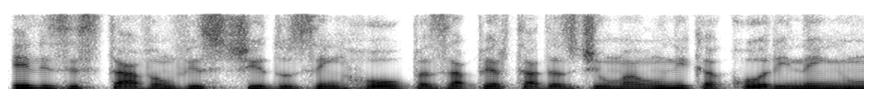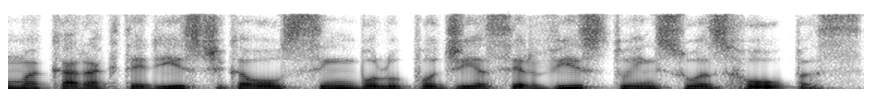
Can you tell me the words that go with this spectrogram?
Eles estavam vestidos em roupas apertadas de uma única cor e nenhuma característica ou símbolo podia ser visto em suas roupas.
